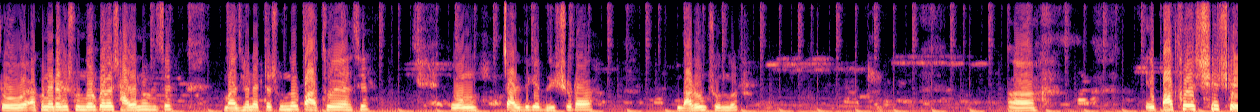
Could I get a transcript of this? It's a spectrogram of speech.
তো এখন এটাকে সুন্দর করে সাজানো হয়েছে। মাঝখানে একটা সুন্দর পাথওয়ে আছে এবং চারিদিকের দৃশ্যটা দারুণ সুন্দর। এই পাথরের শেষে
